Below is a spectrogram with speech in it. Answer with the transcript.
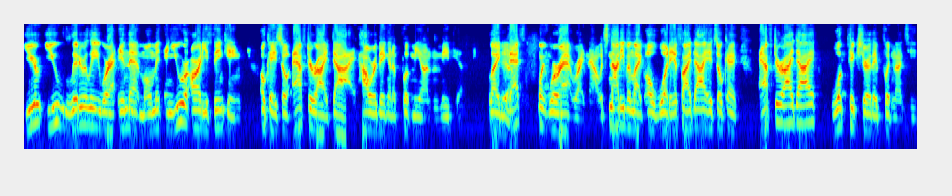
You, you literally were in that moment and you were already thinking, okay, so after I die, how are they going to put me on the media? Like yeah. that's the point we're at right now. It's not even like, oh, what if I die? It's okay. After I die, what picture are they putting on TV?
